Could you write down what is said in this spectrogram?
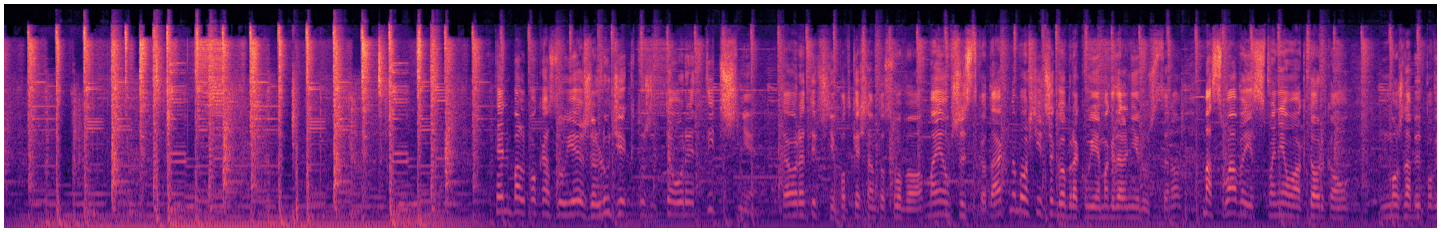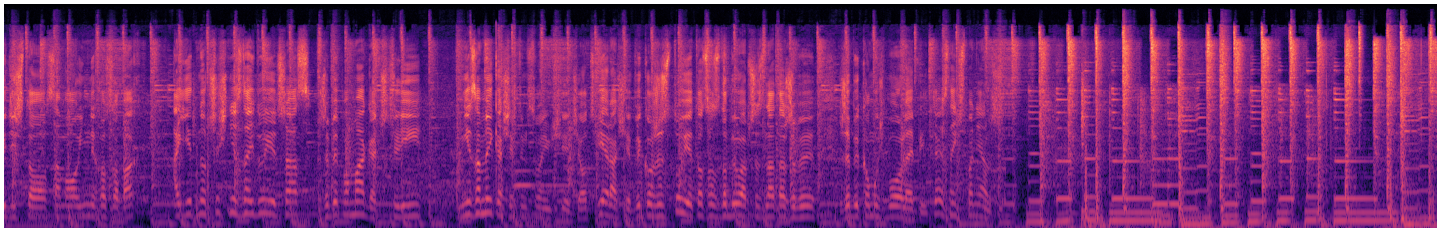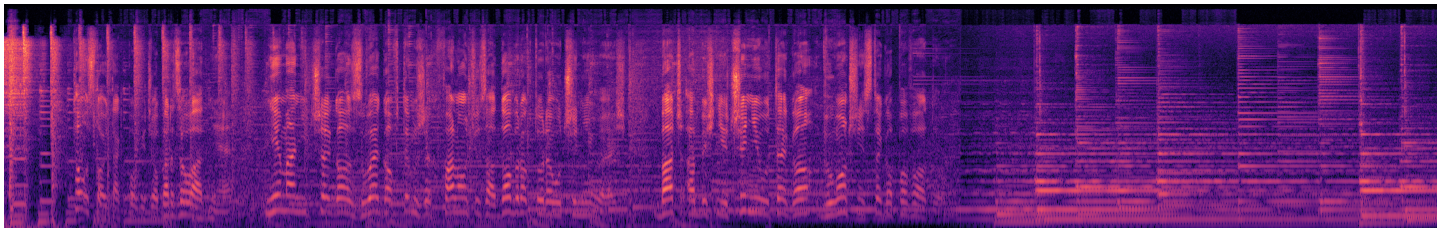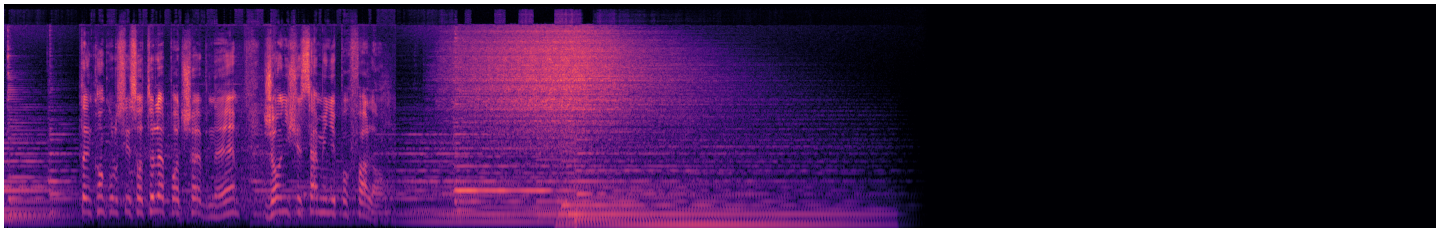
Ten bal pokazuje, że ludzie, którzy teoretycznie, teoretycznie podkreślam to słowo, mają wszystko, tak? No bo właśnie czego brakuje Magdalenie Różce? No, ma sławę, jest wspaniałą aktorką, można by powiedzieć to samo o innych osobach, a jednocześnie znajduje czas, żeby pomagać, czyli nie zamyka się w tym swoim świecie, otwiera się, wykorzystuje to, co zdobyła przez lata, żeby, żeby komuś było lepiej. To jest najwspanialsze. Tolstoj tak powiedział bardzo ładnie. Nie ma niczego złego w tym, że chwalą cię za dobro, które uczyniłeś. Bacz, abyś nie czynił tego wyłącznie z tego powodu. Ten konkurs jest o tyle potrzebny, że oni się sami nie pochwalą.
